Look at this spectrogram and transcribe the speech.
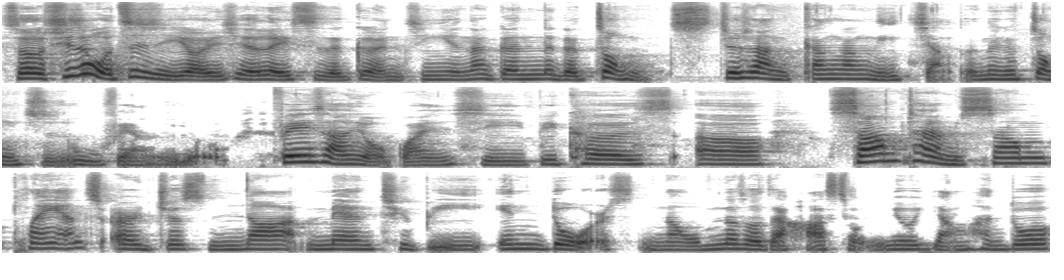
所以其实我自己有一些类似的个人经验，那跟那个种植，就像刚刚你讲的那个种植物非常有非常有关系，because 呃、 Sometimes some plants are just not meant to be indoors。那我们那时候在 hostel 里面有养很多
